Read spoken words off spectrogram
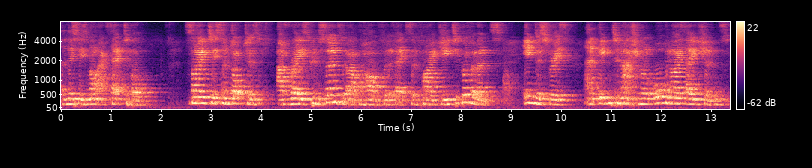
and this is not acceptable. Scientists and doctors have raised concerns about the harmful effects of 5G to governments, industries and international organisations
